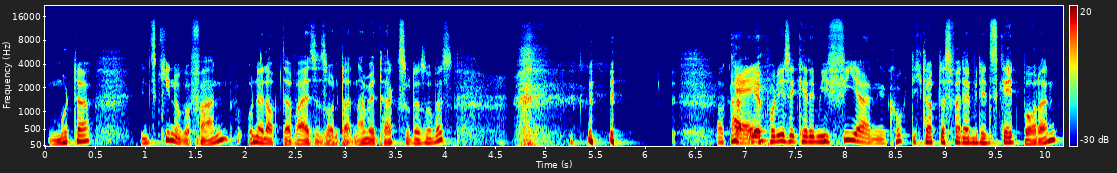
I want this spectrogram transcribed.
Mutter ins Kino gefahren, unerlaubterweise Sonntagnachmittags oder sowas. Hab Okay. mir Police Academy 4 angeguckt. Ich glaube, das war der mit den Skateboardern.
